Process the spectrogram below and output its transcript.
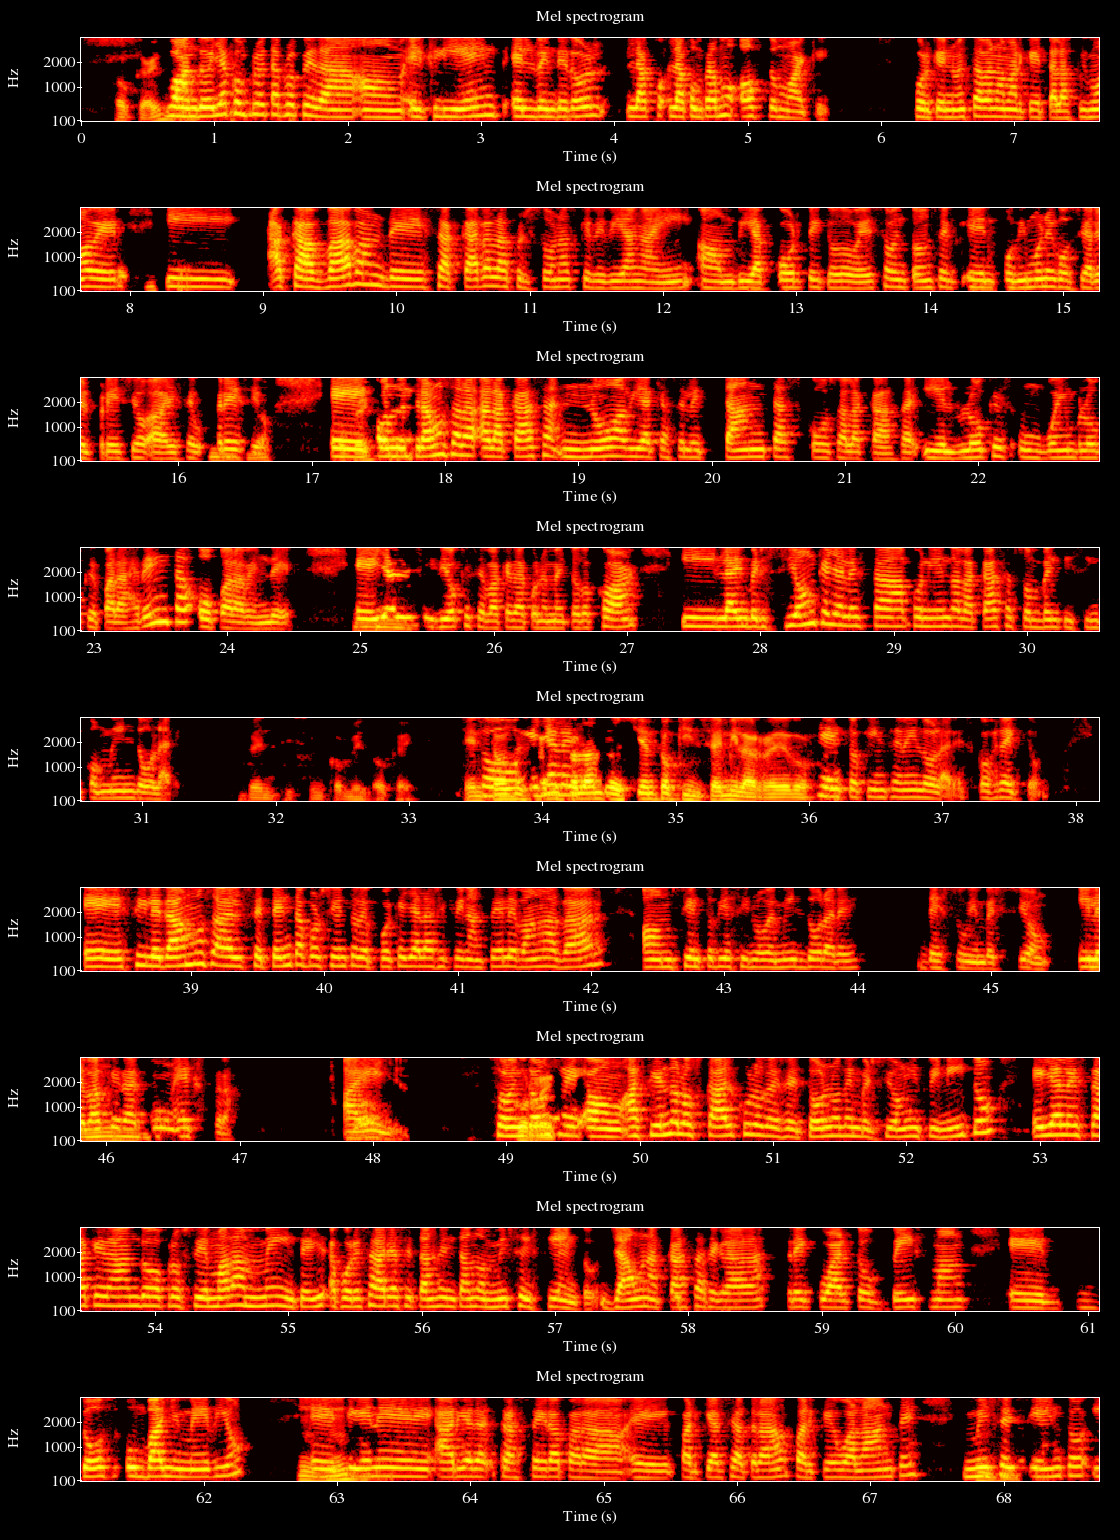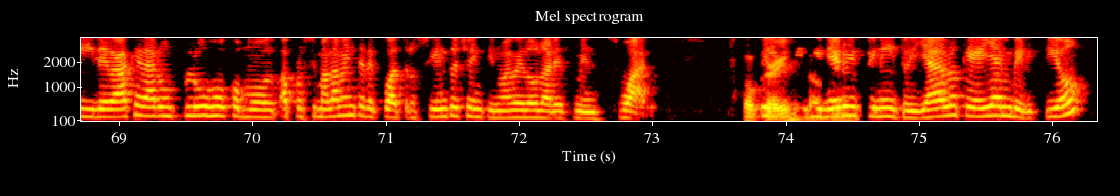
Cuando ella compró esta propiedad, um, el cliente, el vendedor, la, la compramos off the market porque no estaba en la marqueta, la fuimos a ver y acababan de sacar a las personas que vivían ahí um, vía corte y todo eso, entonces eh, pudimos negociar el precio a ese precio. Eh, cuando entramos a la, casa no había que hacerle tantas cosas a la casa y el bloque es un buen bloque para renta o para vender. Ella decidió que se va a quedar con el método CAR y la inversión que ella le está poniendo a la casa son 25 mil dólares. 25 mil, ok. Entonces, estamos hablando de 115 mil alrededor. 115 mil dólares, correcto. Eh, si le damos al 70% después que ya la refinancé, le van a dar um, 119 mil dólares de su inversión y le va a quedar mm. un extra a ella. So, entonces, um, haciendo los cálculos de retorno de inversión infinito, ella le está quedando aproximadamente, por esa área se están rentando a 1.600, ya una casa arreglada, tres cuartos, basement, eh, dos, un baño y medio, eh, tiene área trasera para eh, parquearse atrás, parqueo adelante, 1.600 y le va a quedar un flujo como aproximadamente de 489 dólares mensual. Okay, dinero infinito y ya lo que ella invirtió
